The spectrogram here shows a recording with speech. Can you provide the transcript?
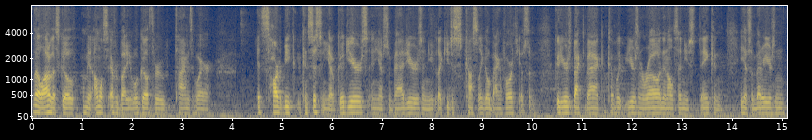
But a lot of us go I mean almost everybody will go through times where it's hard to be consistent. You have good years and you have some bad years and you like you just constantly go back and forth. You have some good years back to back a couple years in a row and then all of a sudden you stink and you have some better years than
